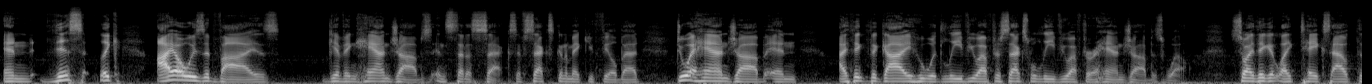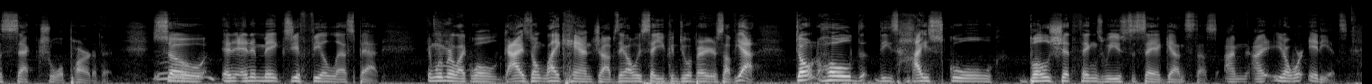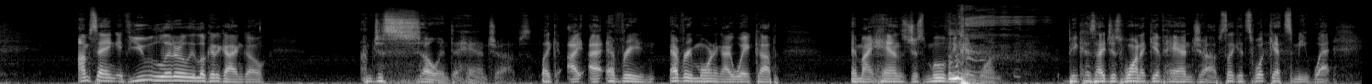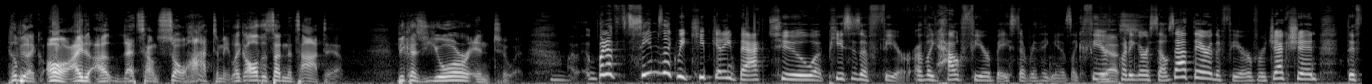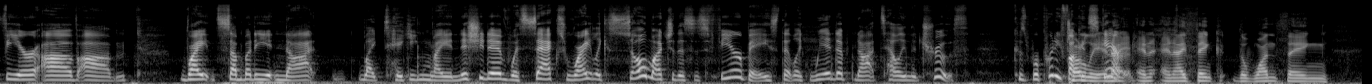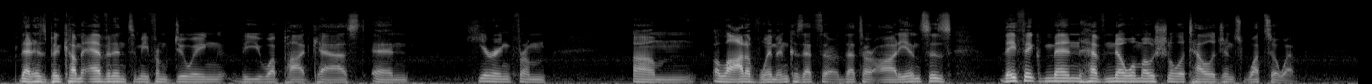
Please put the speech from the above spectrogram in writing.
and this, like, I always advise giving hand jobs instead of sex. If sex is going to make you feel bad, do a hand job. And I think the guy who would leave you after sex will leave you after a hand job as well. So I think it like takes out the sexual part of it. So mm-hmm. and, and it makes you feel less bad. And women are like, well, guys don't like hand jobs. They always say you can do it better yourself. Yeah. Don't hold these high school bullshit things we used to say against us. I'm I you know, we're idiots. I'm saying if you literally look at a guy and go, I'm just so into hand jobs. Like I, I every every morning I wake up and my hands just moving in one because I just want to give hand jobs. Like it's what gets me wet. He'll be like, "Oh, I, I that sounds so hot to me." Like all of a sudden it's hot to him. Because you're into it. But it seems like we keep getting back to pieces of fear of like how fear based everything is. Like fear Yes. of putting ourselves out there, the fear of rejection, the fear of um right somebody not like taking my initiative with sex, right? Like so much of this is fear based that like we end up not telling the truth cuz we're pretty fucking totally and I, scared. and, and I think the one thing that has become evident to me from doing the U Up podcast and hearing from um, a lot of women because that's our, that's our audience is they think men have no emotional intelligence whatsoever.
